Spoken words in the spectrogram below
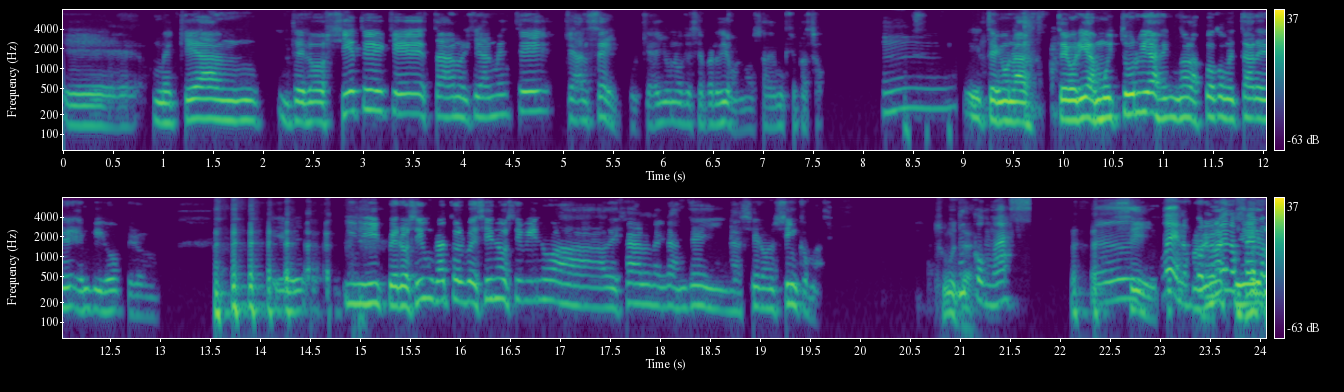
Eh, me quedan de los siete que estaban originalmente, quedan seis, porque hay uno que se perdió, no sabemos qué pasó. Mm. Y tengo unas teorías muy turbias, no las puedo comentar en, vivo, pero. Eh, y, pero sí, un gato del vecino sí vino a dejar la grande y nacieron cinco más. Cinco más. sí. Bueno, por lo menos sabemos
